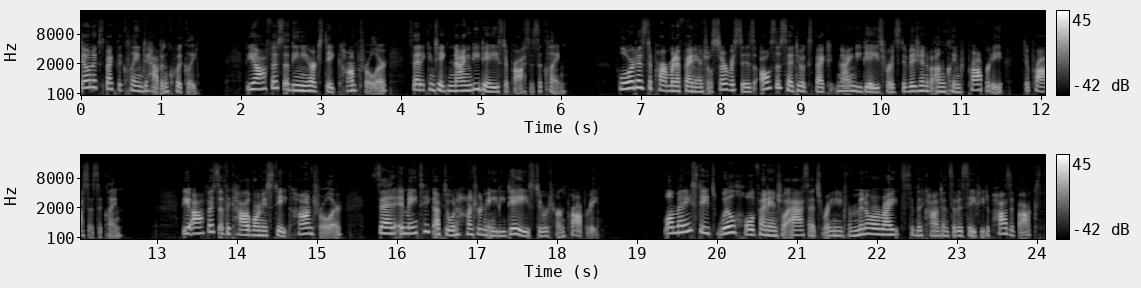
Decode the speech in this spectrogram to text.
Don't expect the claim to happen quickly. The Office of the New York State Comptroller said it can take 90 days to process a claim. Florida's Department of Financial Services also said to expect 90 days for its Division of Unclaimed Property to process a claim. The Office of the California State Controller said it may take up to 180 days to return property. While many states will hold financial assets ranging from mineral rights to the contents of a safety deposit box,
